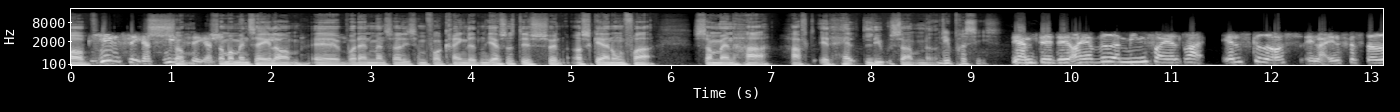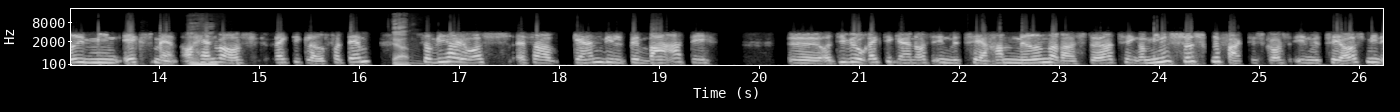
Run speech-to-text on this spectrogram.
Og Helt sikkert, helt så, sikkert. så må man tale om, øh, hvordan man så ligesom får kringlet den. Jeg synes, det er synd at skære nogen fra, som man har haft et halvt liv sammen med. Lige præcis. Jamen, det er det. Og jeg ved, at mine forældre elskede os, eller elsker stadig min eksmand, og mm-hmm. han var også rigtig glad for dem. Ja. Så vi har jo også altså, gerne ville bevare det. Øh, og de vil jo rigtig gerne også invitere ham med, når der er større ting. Og mine søskende faktisk også inviterer også min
